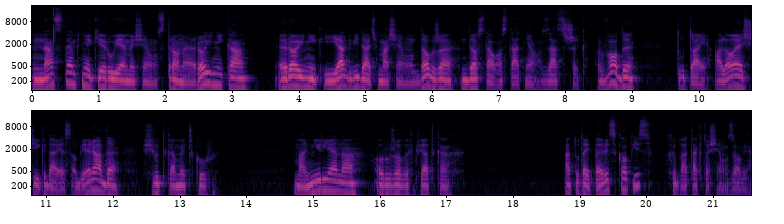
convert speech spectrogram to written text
Następnie kierujemy się w stronę rojnika. Rojnik, jak widać, ma się dobrze. Dostał ostatnio zastrzyk wody. Tutaj aloesik daje sobie radę wśród kamyczków. Malmiriena o różowych kwiatkach. A tutaj peryskopis, chyba tak to się zowie.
